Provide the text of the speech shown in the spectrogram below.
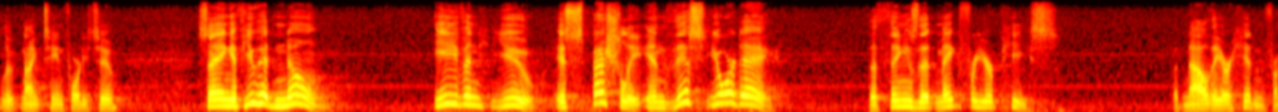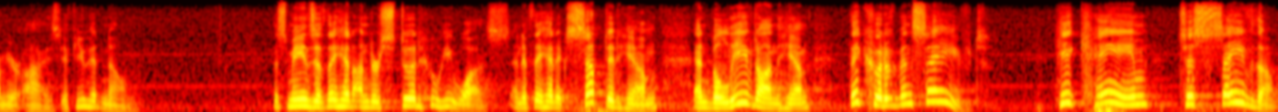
Luke 19 42. Saying, If you had known, even you, especially in this your day, the things that make for your peace, but now they are hidden from your eyes. If you had known. This means if they had understood who he was, and if they had accepted him and believed on him, they could have been saved. He came to save them,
